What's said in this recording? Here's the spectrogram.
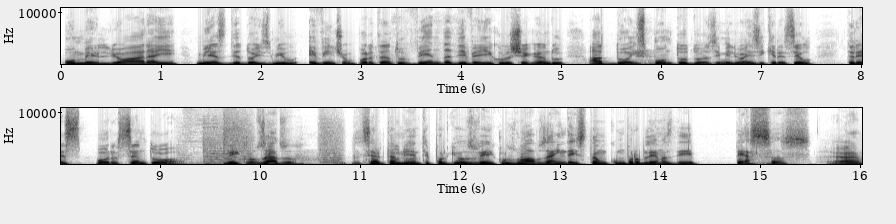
o melhor aí mês de 2021. Portanto, venda de veículos chegando a 2,12 milhões e cresceu 3%. Veículos usados, certamente, porque os veículos novos ainda estão com problemas de peças. É?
